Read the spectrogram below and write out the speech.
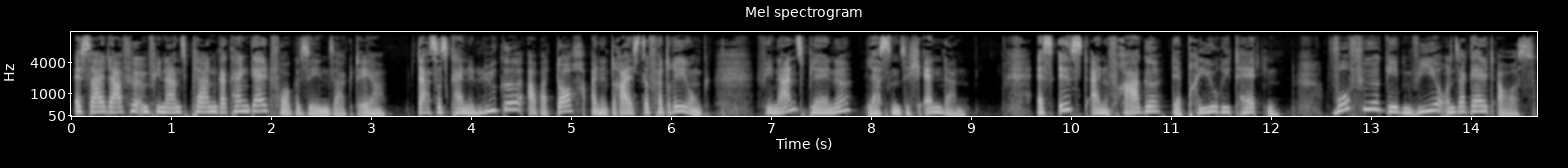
es sei dafür im Finanzplan gar kein Geld vorgesehen, sagt er. Das ist keine Lüge, aber doch eine dreiste Verdrehung. Finanzpläne lassen sich ändern. Es ist eine Frage der Prioritäten. Wofür geben wir unser Geld aus?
